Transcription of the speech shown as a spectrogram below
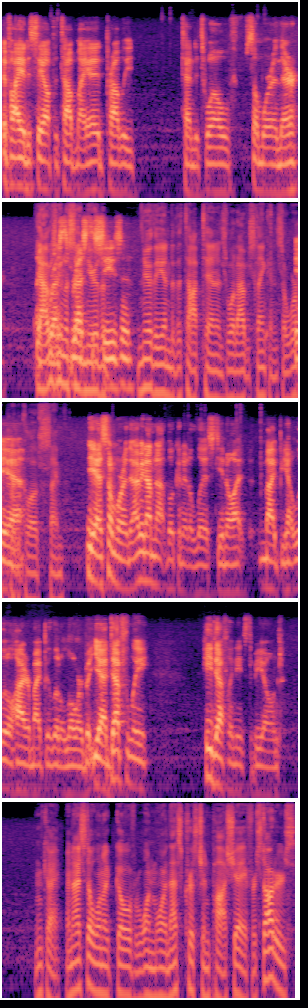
if I had to say off the top of my head, probably ten to twelve, somewhere in there. Like yeah, I was going to say near the, season. near the end of the top ten is what I was thinking. So we're yeah. pretty close. Same yeah, somewhere in there. I mean, I'm not looking at a list. You know, it might be a little higher, might be a little lower, but yeah, definitely, he definitely needs to be owned. Okay, and I still want to go over one more, and that's Cristian Pache. For starters,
